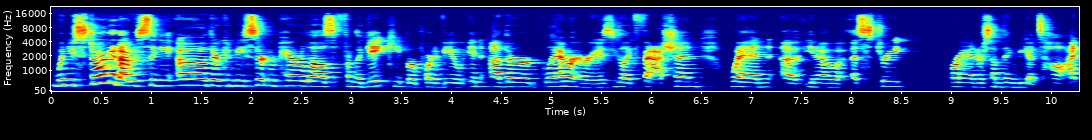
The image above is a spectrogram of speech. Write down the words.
When you started, I was thinking, oh, there can be certain parallels from the gatekeeper point of view in other glamour areas, you know, like fashion, when uh, you know a street brand or something gets hot,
